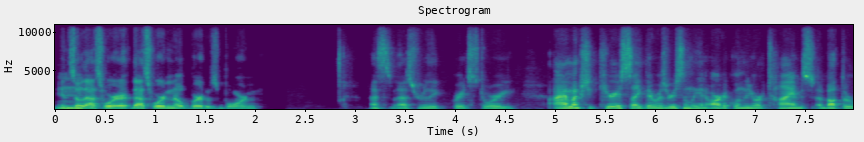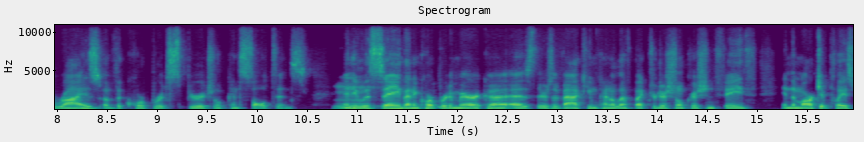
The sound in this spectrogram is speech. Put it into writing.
And mm. so that's where that's where Notebird was born. That's that's really great story. I'm actually curious. Like there was recently an article in the New York Times about the rise of the corporate spiritual consultants. Mm. And he was saying that in corporate America, as there's a vacuum kind of left by traditional Christian faith in the marketplace,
